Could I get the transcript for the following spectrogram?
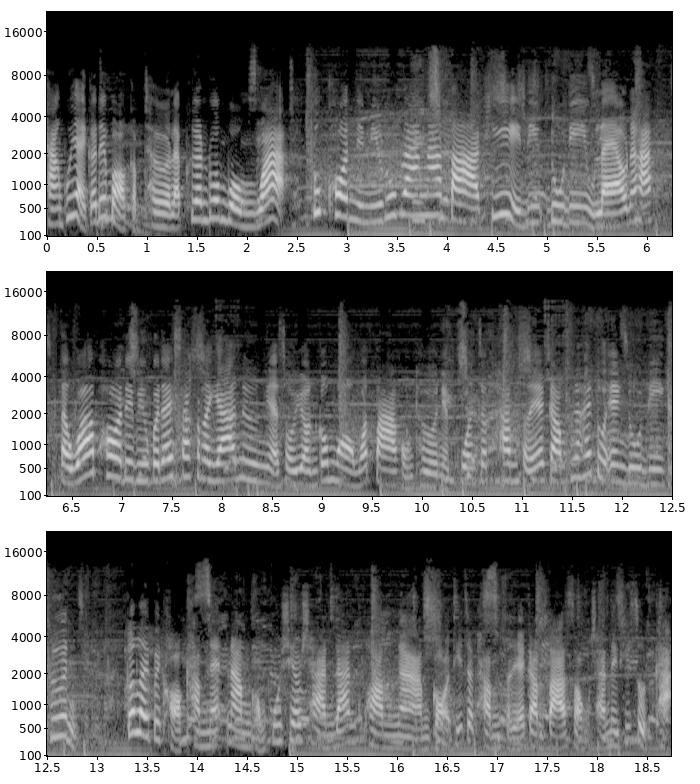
ทางผู้ใหญ่ก็ได้บอกกับเธอและเพื่อนร่วมวงว่าทุกคนเนี่ยมีรูปร่างหน้าตาที่ดีดูดีอยู่แล้วนะคะ แต่ว่าพอเดบิวต์ไปได้สักระยะหนึ่งเนี่ยโซยอนก็มองว่าตาของเธอเนี่ยควรจะทำศัลยกรรมเพื่อให้ตัวเองดูดีขึ้นก็เลยไปขอคำแนะนำของผู้เชี่ยวชาญด้านความงามก่อนที่จะทำศัลยกรรมตาสองชั้นในที่สุดค่ะ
